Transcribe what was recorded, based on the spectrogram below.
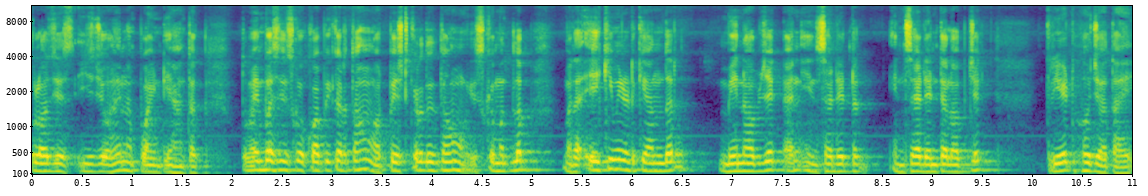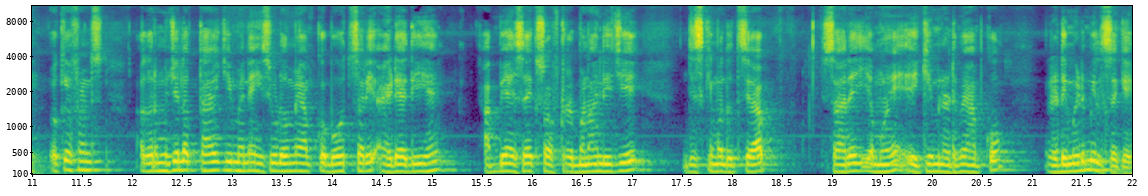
ये जो है ना पॉइंट यहाँ तक। तो मैं बस इसको कॉपी करता हूँ और पेस्ट कर देता हूँ। इसका मतलब मेरा एक ही मिनट के अंदर main object and incidental incidental object create हो जाता है। ओके फ्रेंड्स अगर मुझे लगता है कि मैंने इस वीडियो में आपको बहुत सारी आइडिया दी है, आप भी ऐसा एक सॉफ्टवेयर बना लीजिए, जिसकी मदद से आप सारे एम एक ही मिनट में आपको रेडीमेड मिल सके।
